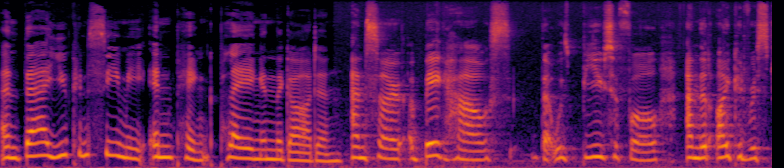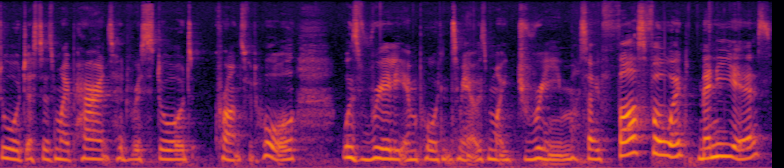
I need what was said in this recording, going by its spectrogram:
And there you can see me in pink playing in the garden. And so, a big house that was beautiful and that I could restore just as my parents had restored Cransford Hall was really important to me. It was my dream. So, fast forward many years,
